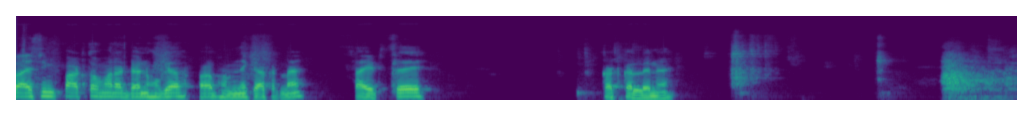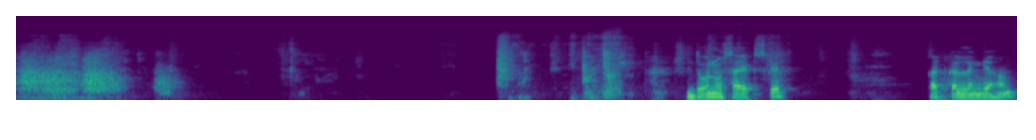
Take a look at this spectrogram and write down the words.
तो आइसिंग पार्ट तो हमारा डन हो गया। अब हमने क्या करना है? साइड से कट कर लेना है। दोनों साइड्स के कट कर लेंगे हम।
